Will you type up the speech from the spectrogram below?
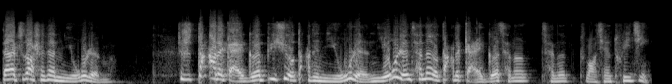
大家知道什么叫牛人吗？就是大的改革必须有大的牛人，牛人才能有大的改革，才能才能往前推进。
